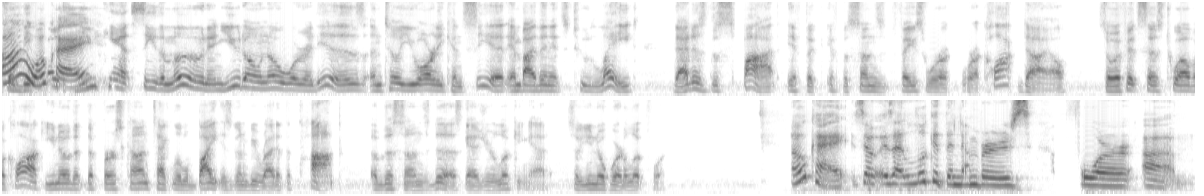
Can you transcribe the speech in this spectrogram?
So oh, okay. You can't see the moon and you don't know where it is until you already can see it. And by then it's too late. That is the spot if the if the sun's face were a, were a clock dial, so if it says 12 o'clock, you know that the first contact little bite is going to be right at the top of the sun's disk as you're looking at it. So you know where to look for it. Okay. So as I look at the numbers for um,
